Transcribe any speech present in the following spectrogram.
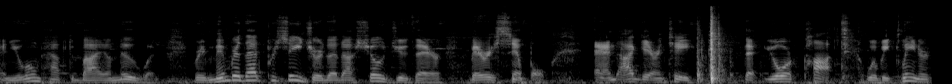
and you won't have to buy a new one. Remember that procedure that I showed you there? Very simple. And I guarantee that your pot will be cleaner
